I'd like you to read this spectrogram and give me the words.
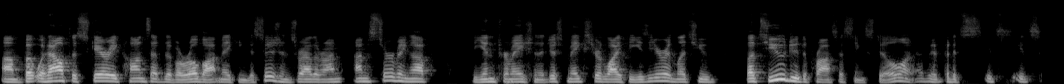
Um, but without the scary concept of a robot making decisions, rather I'm, I'm serving up the information that just makes your life easier and lets you lets you do the processing still, uh, but it's it's it's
